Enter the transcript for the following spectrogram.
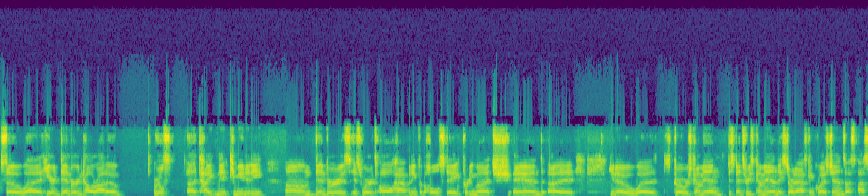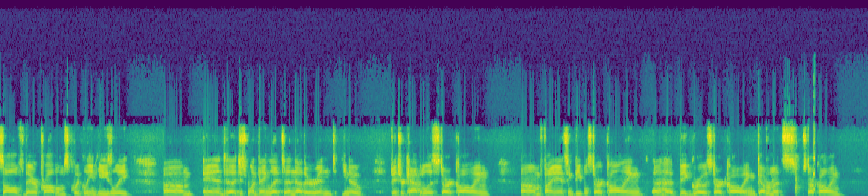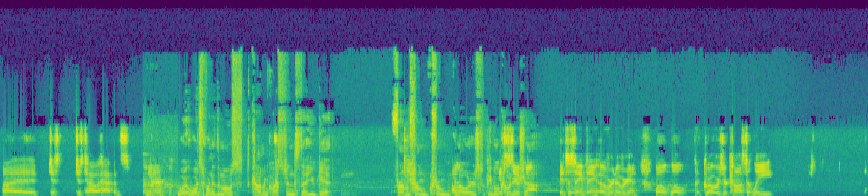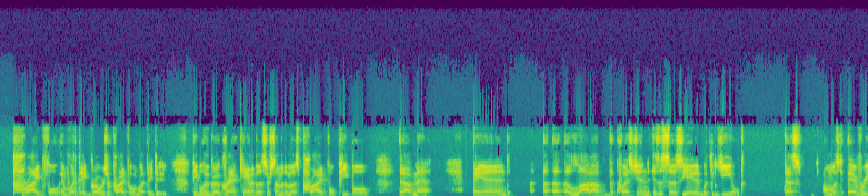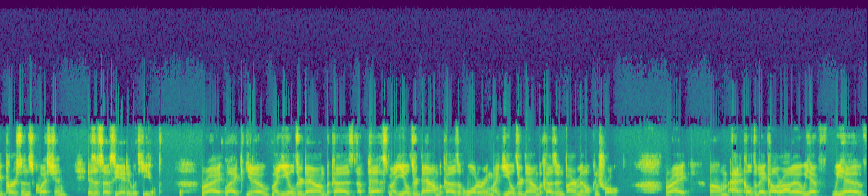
So uh, here in Denver, in Colorado, real uh, tight knit community. Um, Denver is, is where it's all happening for the whole state, pretty much. And, uh, you know, uh, growers come in, dispensaries come in, they start asking questions. I, I solve their problems quickly and easily. Um, and uh, just one thing led to another. And, you know, venture capitalists start calling. Um, financing people start calling, uh, big grows start calling, governments start calling, uh, just just how it happens. You know. What's one of the most common questions that you get from from from oh, growers, from people who come into your shop? It's the same thing over and over again. Well, well, growers are constantly prideful in what they growers are prideful in what they do. People who grow cannabis are some of the most prideful people that I've met. And a, a, lot of the question is associated with the yield. That's almost every person's question is associated with yield, right? Like, you know, my yields are down because of pests. My yields are down because of watering. My yields are down because of environmental control, right? Um, at Cultivate Colorado, we have we have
